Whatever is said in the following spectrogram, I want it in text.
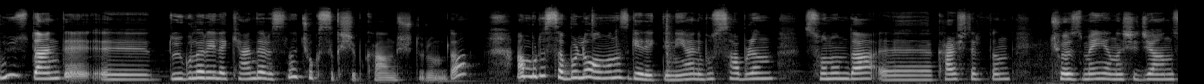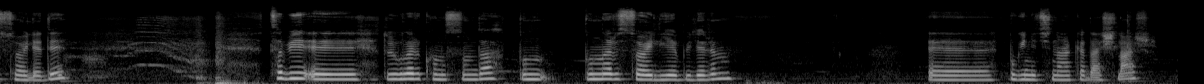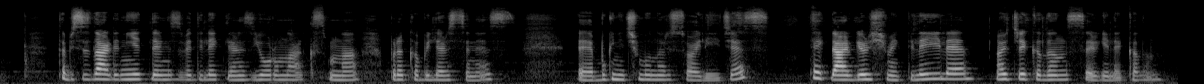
Bu yüzden de e, duygularıyla kendi arasında çok sıkışıp kalmış durumda. Ama burada sabırlı olmanız gerektiğini yani bu sabrın sonunda e, karşı tarafın çözmeye yanaşacağını söyledi. Tabii e, duyguları konusunda bun, bunları söyleyebilirim. E, bugün için arkadaşlar. Tabii sizler de niyetlerinizi ve dileklerinizi yorumlar kısmına bırakabilirsiniz. E, bugün için bunları söyleyeceğiz. Tekrar görüşmek dileğiyle. Hoşçakalın, sevgiyle kalın.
